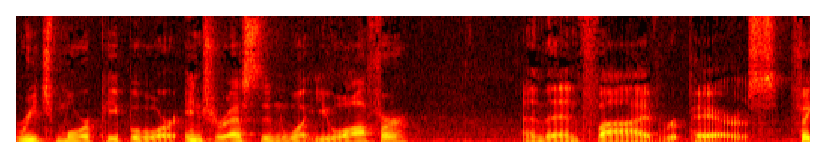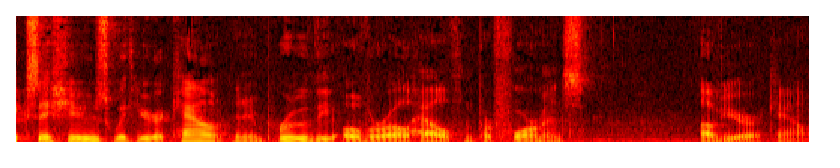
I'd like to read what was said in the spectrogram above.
Reach more people who are interested in what you offer and then five, repairs. Fix issues with your account and improve the overall health and performance of your account.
